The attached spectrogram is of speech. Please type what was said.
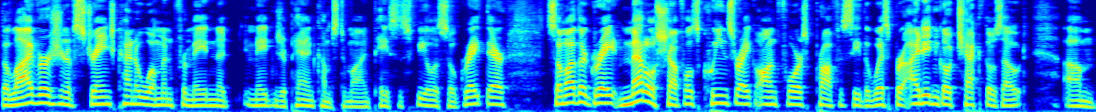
the live version of Strange Kind of Woman from Made in, Made in Japan comes to mind. Paice's feel is so great there. Some other great metal shuffles Queensryche, En Force, Prophecy, The Whisper. I didn't go check those out. Um,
